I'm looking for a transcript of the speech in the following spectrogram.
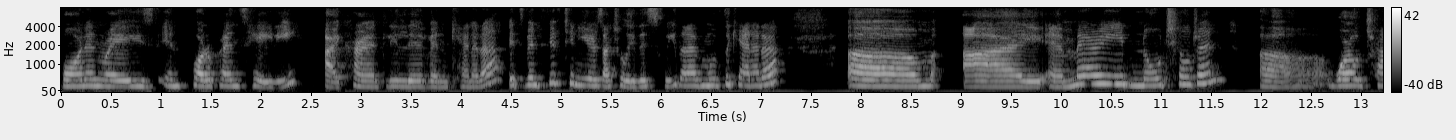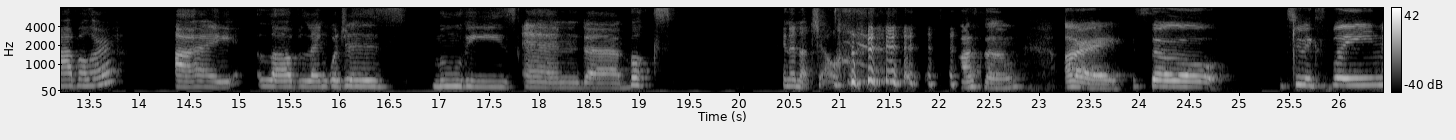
born and raised in Port-au-Prince, Haiti. I currently live in Canada. It's been 15 years actually this week that I've moved to Canada. Um, I am married, no children, uh, world traveler. I love languages, movies, and uh, books in a nutshell. awesome. All right. So to explain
